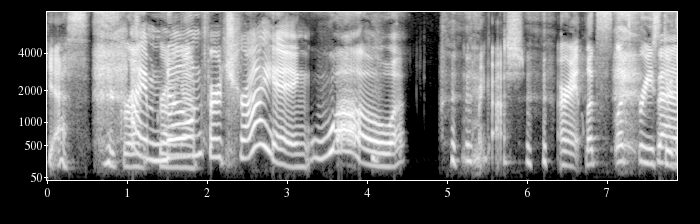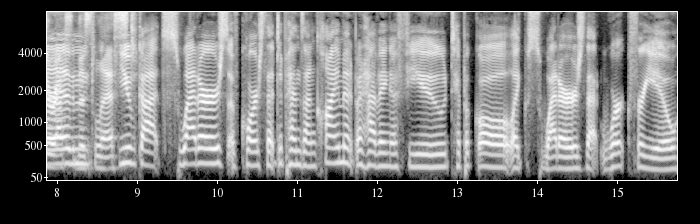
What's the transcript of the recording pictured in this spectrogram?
Yes, you're growing. I am known up. for trying. Whoa. Oh my gosh! All right, let's let's breeze through the rest of this list. You've got sweaters, of course, that depends on climate, but having a few typical like sweaters that work for you.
